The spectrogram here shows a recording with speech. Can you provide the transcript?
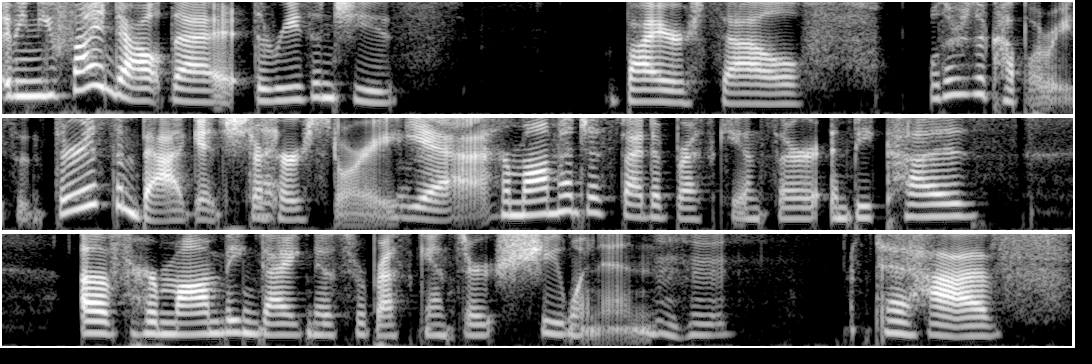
I mean, you find out that the reason she's by herself, well, there's a couple reasons. There is some baggage to her story. Yeah. Her mom had just died of breast cancer, and because of her mom being diagnosed for breast cancer, she went in mm-hmm. to have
